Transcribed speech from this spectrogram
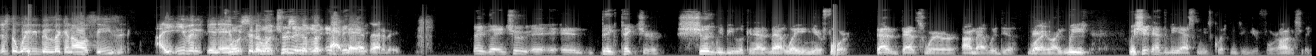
just the way we've been looking all season. I even and, and Well- we should have well, looked, we should have and- looked and at that Saturday. There you go. And true, in big picture, should we be looking at it that way in year four? That that's where I'm at with you. Right. Like we we shouldn't have to be asking these questions in year four. Honestly,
